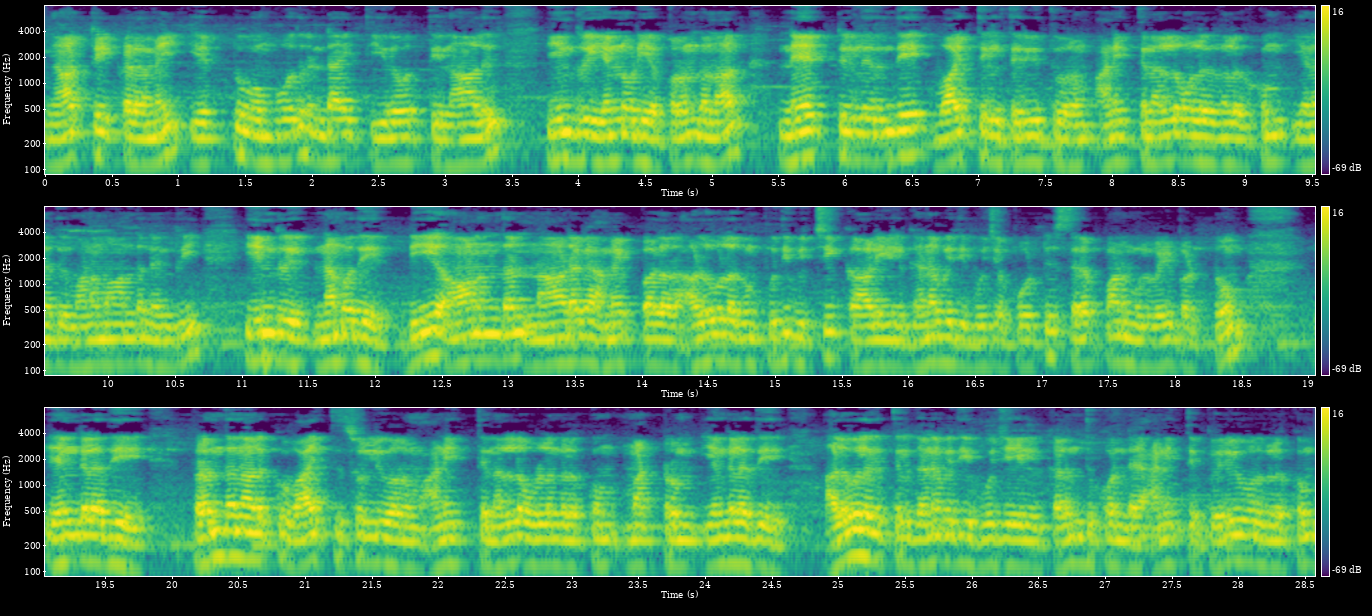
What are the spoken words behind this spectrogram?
ஞாயிற்றுக்கிழமை எட்டு ஒம்பது ரெண்டாயிரத்தி இருபத்தி நாலு. இன்று என்னுடைய பிறந்த நாள். நேற்றிலிருந்தே வாழ்த்துகள் தெரிவித்து வரும் அனைத்து நல்ல உலகங்களுக்கும் மனமார்ந்த நன்றி. இன்று நமது டி. ஆனந்தன் நாடக அமைப்பாளர் அலுவலகம் புதுப்பிச்சு காலையில் கணபதி பூஜை போட்டு சிறப்பான முறையில் வழிபட்டோம். எங்களது பிறந்த நாளுக்கு வாழ்த்து சொல்லி வரும் அனைத்து நல்ல உள்ளங்களுக்கும் மற்றும் எங்களது அலுவலகத்தில் கணபதி பூஜையில் கலந்து கொண்ட அனைத்து பெரியோர்களுக்கும்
